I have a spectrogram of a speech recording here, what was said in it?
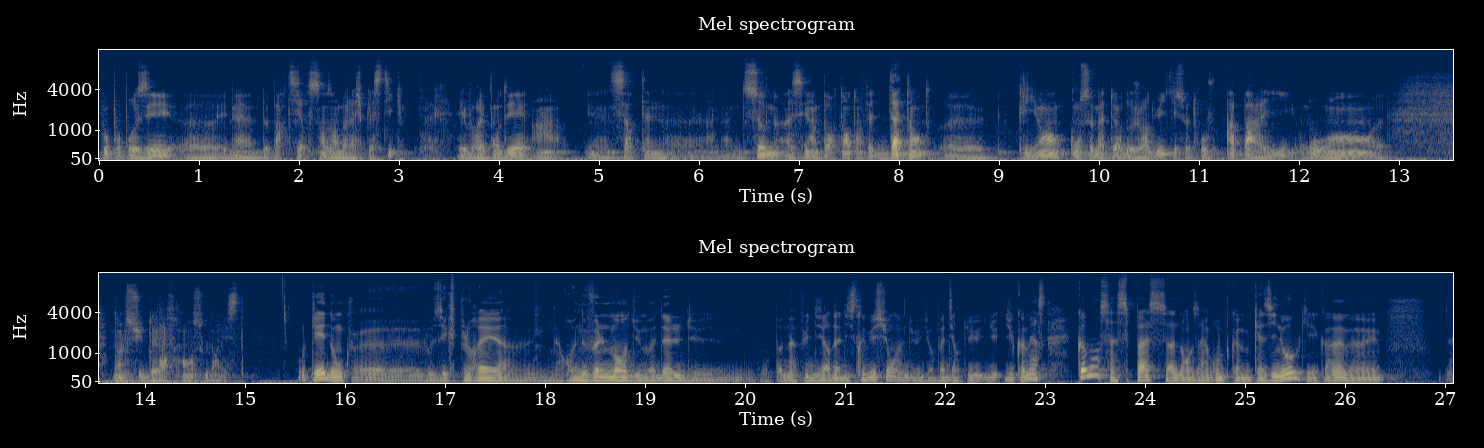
Vous proposez euh, eh de partir sans emballage plastique et vous répondez à une certaine euh, somme assez importante en fait d'attentes clients, consommateurs d'aujourd'hui qui se trouvent à Paris, Rouen, euh, dans le sud de la France ou dans l'Est. Ok, donc euh, vous explorez un, renouvellement du modèle, du, peut même plus dire de la distribution, hein, du, on va dire du, commerce. Comment ça se passe ça dans un groupe comme Casino, qui est quand même euh, euh,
